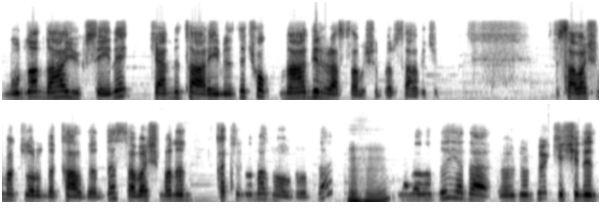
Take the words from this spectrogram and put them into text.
bundan daha yükseğine kendi tarihimizde çok nadir rastlamışımdır Sami'cim. Savaşmak zorunda kaldığında, savaşmanın kaçınılmaz olduğunda Hı hı. yaralandığı ya da öldürdüğü kişinin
